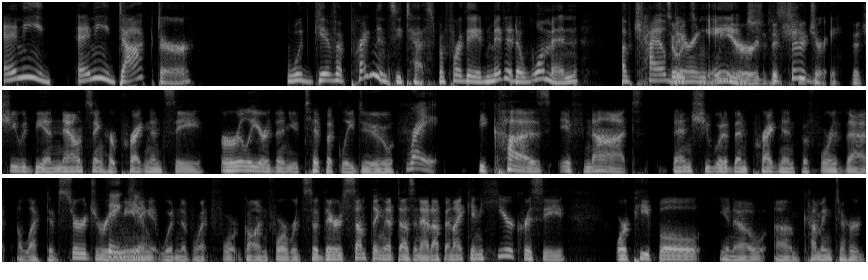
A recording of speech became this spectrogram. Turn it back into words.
any any doctor would give a pregnancy test before they admitted a woman of So childbearing it's age to that she, surgery. that she would be announcing her pregnancy earlier than you typically do Right. because if not then she would have been pregnant before that elective surgery Thank meaning you. it wouldn't have went for gone forward so there's something that doesn't add up and i can hear chrissy or people you know um, coming to her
